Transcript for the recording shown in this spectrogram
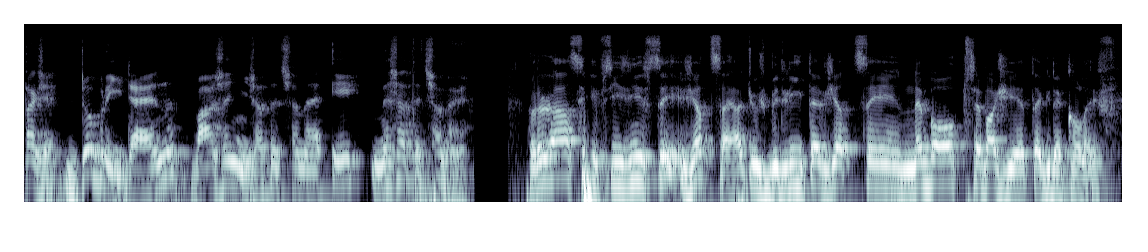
Takže dobrý den, vážení žatečané i nežatečané. Rodáci i příznivci žadce, ať už bydlíte v žadci nebo třeba žijete kdekoliv.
